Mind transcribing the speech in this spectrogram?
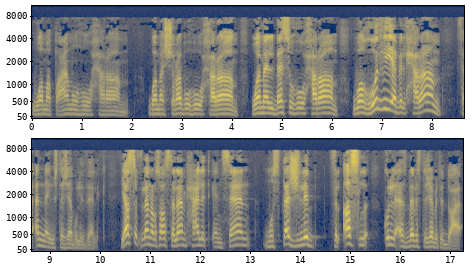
ومطعمه حرام. ومشربه حرام وملبسه حرام وغذي بالحرام فأنا يستجاب لذلك. يصف لنا الرسول صلى الله عليه وسلم حالة إنسان مستجلب في الأصل كل أسباب استجابة الدعاء.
